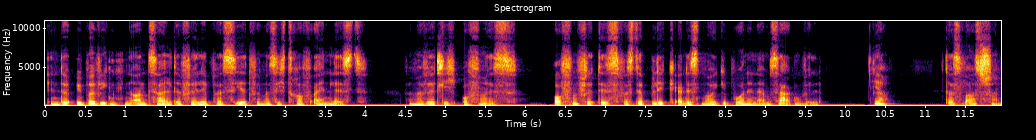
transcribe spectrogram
in der überwiegenden Anzahl der Fälle passiert, wenn man sich darauf einlässt, wenn man wirklich offen ist. Offen für das, was der Blick eines Neugeborenen einem sagen will. Ja, das war's schon.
